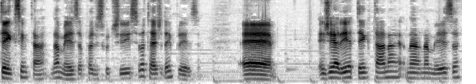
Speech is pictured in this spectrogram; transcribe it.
tem que sentar na mesa para discutir estratégia da empresa. É, engenharia tem que estar tá na, na, na mesa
